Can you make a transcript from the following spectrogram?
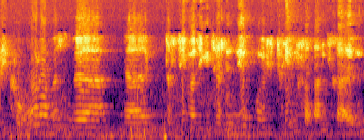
durch Corona müssen wir äh, das Thema Digitalisierung extrem vorantreiben.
